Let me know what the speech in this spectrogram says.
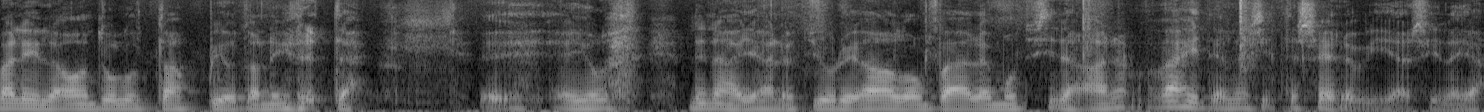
välillä on tullut tappiota niin, että ei ole nenä jäänyt juuri aallon päälle, mutta sitä aina vähitellen sitten selviää siinä. Ja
